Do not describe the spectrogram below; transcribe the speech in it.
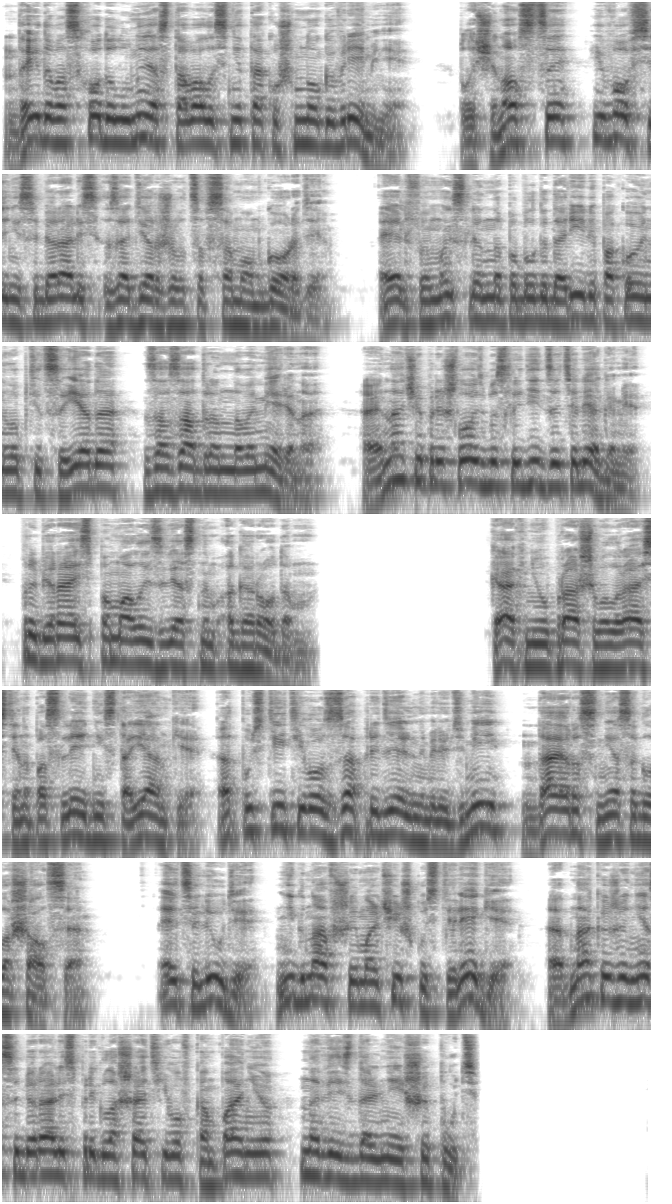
Да и до восхода луны оставалось не так уж много времени. Плащеносцы и вовсе не собирались задерживаться в самом городе. Эльфы мысленно поблагодарили покойного птицееда за задранного мерина, а иначе пришлось бы следить за телегами, пробираясь по малоизвестным огородам. Как не упрашивал Расти на последней стоянке отпустить его с запредельными людьми, Дайрос не соглашался. Эти люди, не гнавшие мальчишку с телеги, однако же не собирались приглашать его в компанию на весь дальнейший путь.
